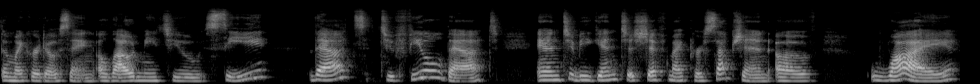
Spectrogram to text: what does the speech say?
the microdosing allowed me to see that, to feel that, and to begin to shift my perception of why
